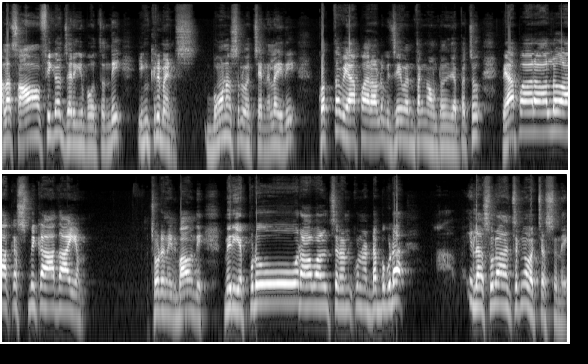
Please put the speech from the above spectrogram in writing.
అలా సాఫీగా జరిగిపోతుంది. ఇంక్రిమెంట్స్ బోనస్లు వచ్చే నెల ఇది. కొత్త వ్యాపారాలు విజయవంతంగా ఉంటుందని చెప్పచ్చు. వ్యాపారాల్లో ఆకస్మిక ఆదాయం. చూడండి ఇది బాగుంది. మీరు ఎప్పుడో రావాల్సిన అనుకున్న డబ్బు కూడా ఇలా సులాంచంగా వచ్చేస్తుంది.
